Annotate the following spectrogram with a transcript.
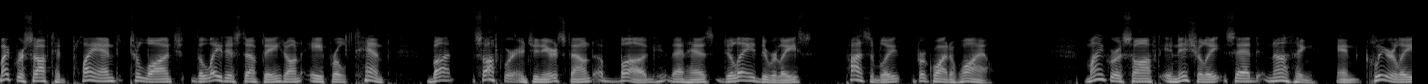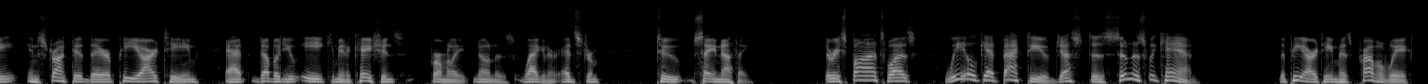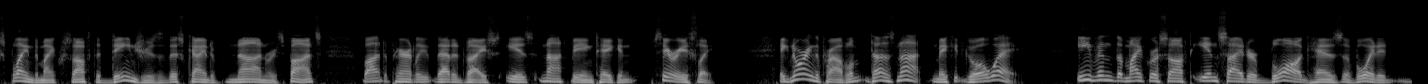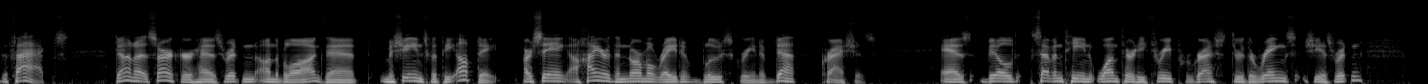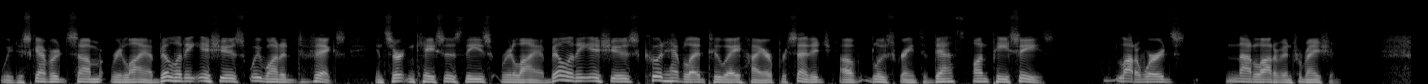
Microsoft had planned to launch the latest update on April 10th, but software engineers found a bug that has delayed the release, possibly for quite a while. Microsoft initially said nothing and clearly instructed their PR team at WE Communications, formerly known as Waggener Edstrom, to say nothing. The response was, We'll get back to you just as soon as we can. The PR team has probably explained to Microsoft the dangers of this kind of non response, but apparently that advice is not being taken seriously. Ignoring the problem does not make it go away. Even the Microsoft Insider blog has avoided the facts. Dona Sarkar has written on the blog that machines with the update are seeing a higher than normal rate of blue screen of death crashes. As build 17133 progressed through the rings, she has written, we discovered some reliability issues we wanted to fix. In certain cases, these reliability issues could have led to a higher percentage of blue screens of death on PCs. A lot of words, not a lot of information.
